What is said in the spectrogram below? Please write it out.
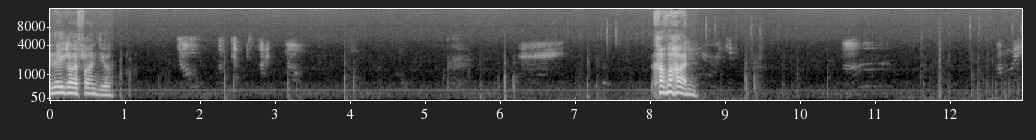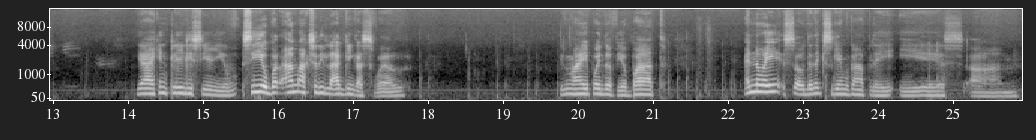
Okay, there you go. I found you. Come on. Yeah, I can clearly see you. See you, but I'm actually lagging as well. In my point of view, but anyway, so the next game we're gonna play is um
